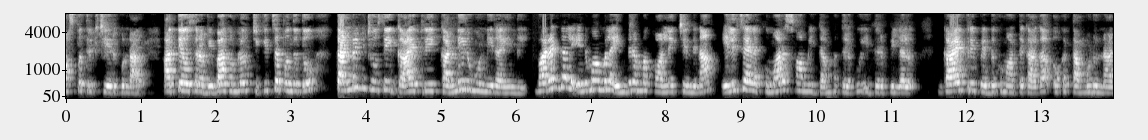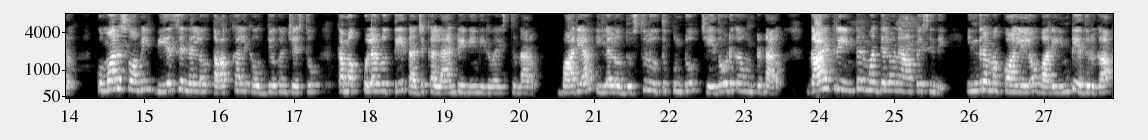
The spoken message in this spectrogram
ఆసుపత్రికి చేరుకున్నారు. అత్యవసర విభాగంలో చికిత్స పొందుతూ తండ్రిని చూసి గాయత్రి కన్నీరు మున్నీరైంది. వరంగల్ ఎనుమాముల ఇందిరమ్మ కాలనీకి చెందిన ఎలిసేల కుమారస్వామి దంపతులకు ఇద్దరు పిల్లలు. గాయత్రి పెద్ద కుమార్తె కాగా ఒక తమ్ముడున్నాడు. కుమారస్వామి బిఎస్ఎన్ఎల్లో తాత్కాలిక ఉద్యోగం చేస్తూ తమ కుల వృత్తి రజక ల్యాండ్రీని నిర్వహిస్తున్నారు. భార్య ఇళ్ళలో దుస్తులు ఉతుక్కుంటూ చేదోడుగా ఉంటున్నారు. గాయత్రి ఇంటర్ మధ్యలోనే ఆపేసింది. ఇంద్రమ్మ కాలనీలో వారి ఇంటి ఎదురుగా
